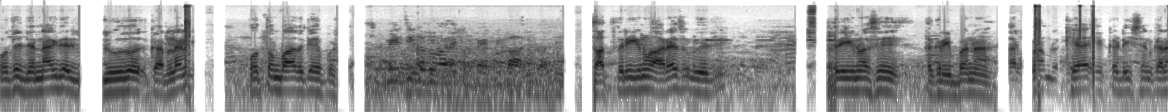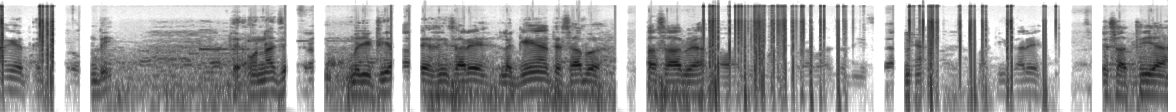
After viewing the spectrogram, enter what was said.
ਉੱਥੇ ਜਿੰਨਾ ਕਿ ਯੂਜ਼ ਕਰ ਲੈਣਗੇ ਉਸ ਤੋਂ ਬਾਅਦ ਕਿਸੇ ਪੁੱਛ ਸੁਖਬੀਰ ਜੀ ਕਦੋਂ ਆ ਰਹੇ ਕੰਪੇਨ? 7 ਤਰੀਕ ਨੂੰ ਆ ਰਿਹਾ ਸੁਖਵੀਰ ਜੀ। 7 ਤਰੀਕ ਨੂੰ ਅਸੀਂ ਤਕਰੀਬਨ ਪ੍ਰੋਗਰਾਮ ਰੱਖਿਆ ਇੱਕ ਐਡੀਸ਼ਨ ਕਰਾਂਗੇ ਪ੍ਰੋਗਰਾਮ ਦੀ। ਤੇ ਉਹਨਾਂ ਚ ਮਜੀਠੀਆ ਤੇ ਅਸੀਂ ਸਾਰੇ ਲੱਗੇ ਆ ਤੇ ਸਭ ਸਾਹਿਬ ਆ। ਬਾਬਾ ਜੀ ਮਾਨਪੁਰਾ ਬਾਕੀ ਸਾਰੇ ਸਾਡੇ ਸਾਥੀ ਆ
